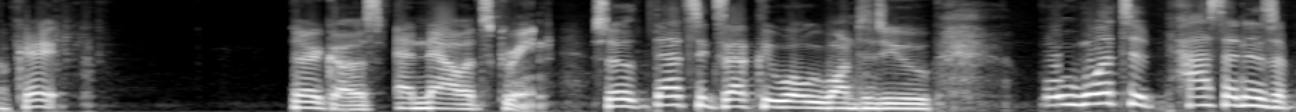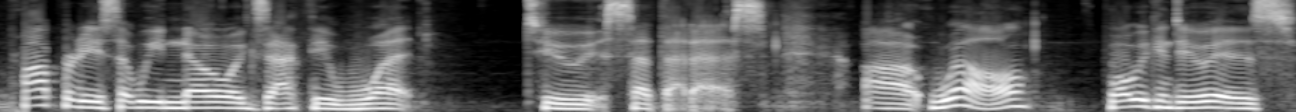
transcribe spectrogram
okay. There it goes, and now it's green. So that's exactly what we want to do. But we want to pass that in as a property so we know exactly what to set that as. Uh, well, what we can do is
